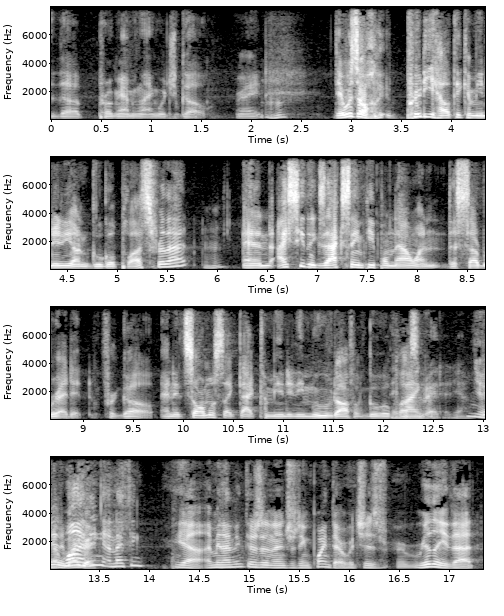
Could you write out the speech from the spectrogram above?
the programming language Go, right? There was a h- pretty healthy community on Google Plus for that, and I see the exact same people now on the subreddit for Go, and it's almost like that community moved off of Google They Plus. and- migrated, yeah. Yeah, Yeah, they well, I think, and I think, yeah, I mean, I think there's an interesting point there, which is really that,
